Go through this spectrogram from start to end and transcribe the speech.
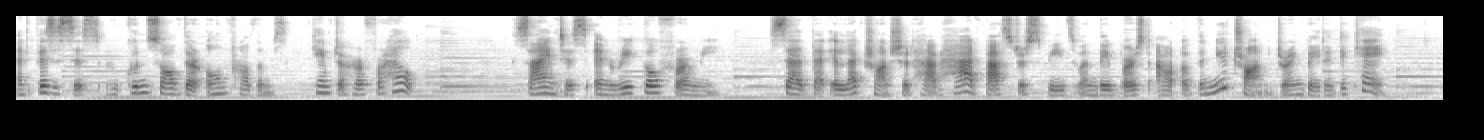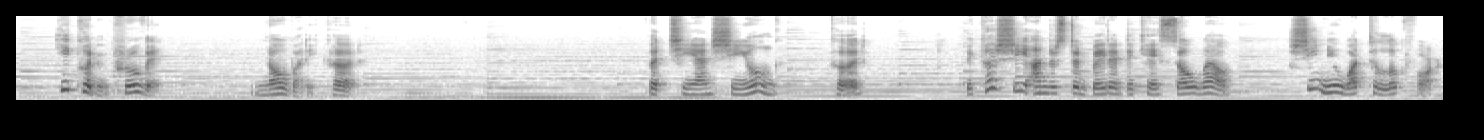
and physicists who couldn't solve their own problems came to her for help. Scientist Enrico Fermi said that electrons should have had faster speeds when they burst out of the neutron during beta decay. He couldn't prove it. Nobody could. But Chien Shiung could. Because she understood beta decay so well, she knew what to look for.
